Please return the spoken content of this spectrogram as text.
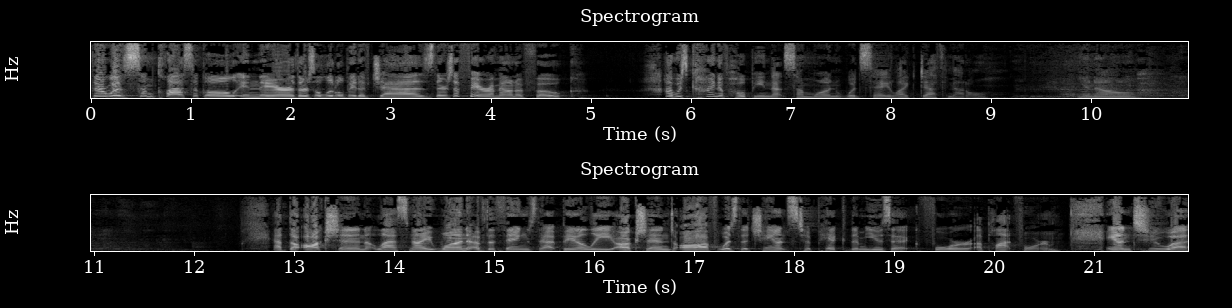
There was some classical in there, there's a little bit of jazz, there's a fair amount of folk. I was kind of hoping that someone would say like death metal, you know? At the auction last night, one of the things that Bailey auctioned off was the chance to pick the music for a platform. And to, uh,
